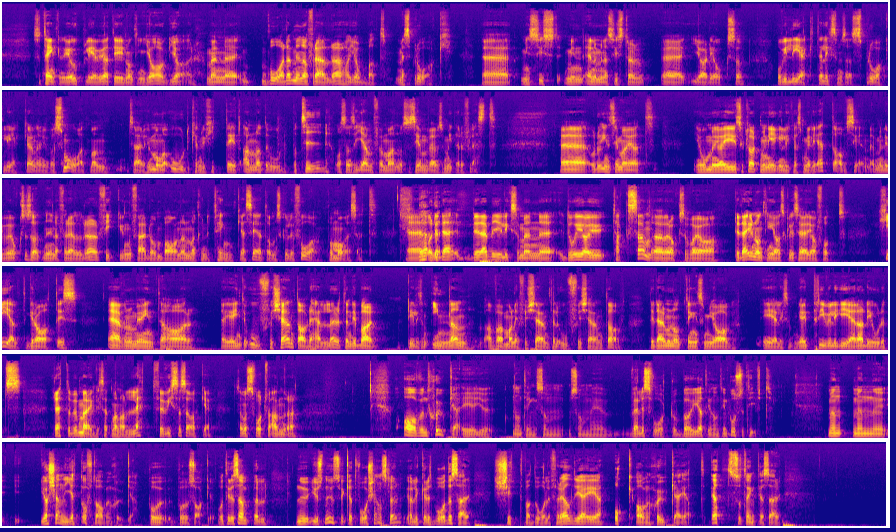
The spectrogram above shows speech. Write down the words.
Så tänker jag, jag upplever ju att det är någonting jag gör. Men eh, båda mina föräldrar har jobbat med språk. Eh, min syster, min, en av mina systrar eh, gör det också. Och vi lekte liksom så här språklekar när vi var små. Att man, så här, hur många ord kan du hitta i ett annat ord på tid? Och sen så jämför man och så ser man vem som hittade flest. Eh, och då inser man ju att Jo, men jag är ju såklart min egen lyckas med i ett avseende. Men det var ju också så att mina föräldrar fick ungefär de barnen man kunde tänka sig att de skulle få på många sätt. Eh, Det här- och det där, det där blir ju liksom en... eh, Då är jag ju tacksam över också vad jag... Det där är ju någonting jag skulle säga jag har fått helt gratis. Även om jag inte har... Jag är inte oförtjänt av det heller. Utan det är bara... Det är liksom innan vad man är förtjänt eller oförtjänt av. Det är därmed någonting som jag är liksom... Jag är privilegierad i ordets rätta bemärkelse. Att man har lätt för vissa saker. Som har svårt för andra. Avundsjuka är ju någonting som, som är väldigt svårt att böja till någonting positivt. Men, men eh, jag känner jätteofta avundsjuka på, på saker. Och till exempel, nu, just nu så fick jag två känslor. Jag lyckades både så här, shit vad dålig förälder jag är, och avundsjuka i ett. Ett så tänkte jag så här,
